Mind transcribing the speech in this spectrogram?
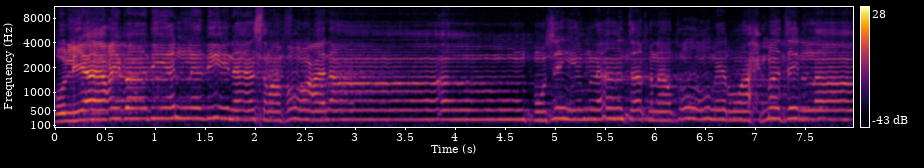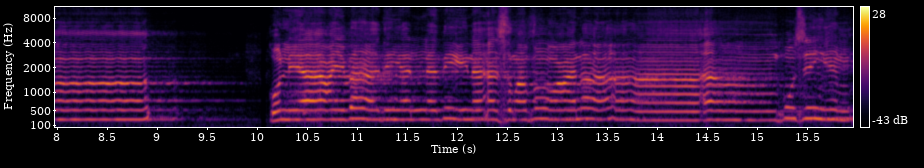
قل يا عبادي الذين أسرفوا على أنفسهم لا تقنطوا من رحمة الله. قل يا عبادي الذين أسرفوا على أنفسهم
